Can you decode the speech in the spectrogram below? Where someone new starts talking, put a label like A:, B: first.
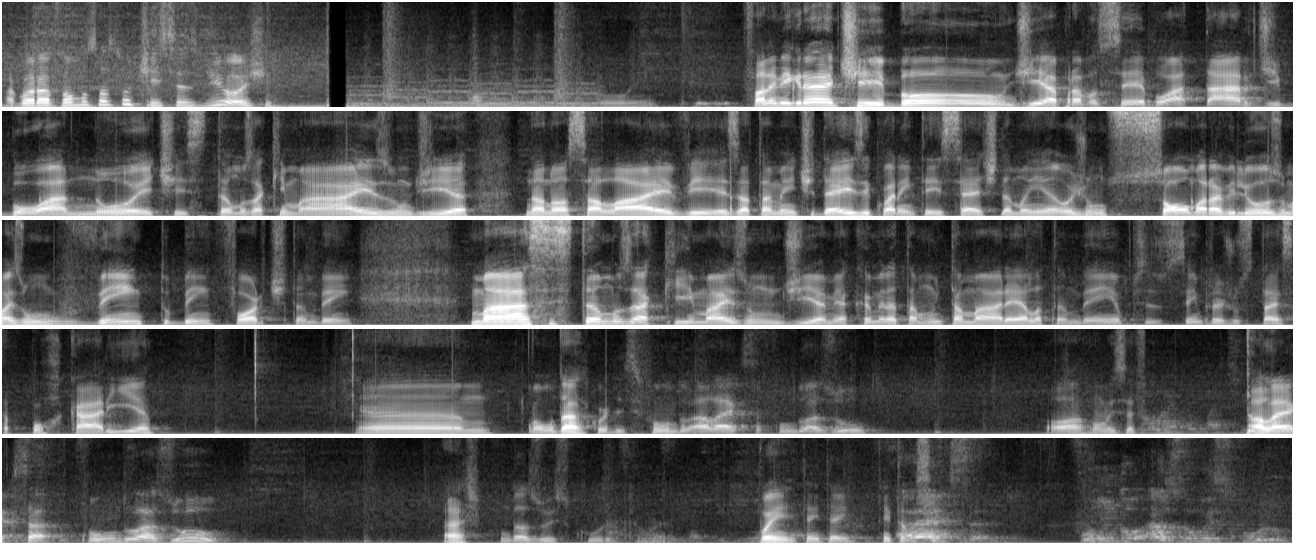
A: Agora vamos às notícias de hoje. Fala imigrante, bom dia para você, boa tarde, boa noite. Estamos aqui mais um dia na nossa live, exatamente 10h47 da manhã. Hoje um sol maravilhoso, mas um vento bem forte também. Mas estamos aqui mais um dia. Minha câmera está muito amarela também. Eu preciso sempre ajustar essa porcaria. Um, vamos mudar a cor desse fundo? Alexa, fundo azul. Ó, vamos ver se ficou. Alexa, fundo azul. Acho que fundo azul escuro. Põe, tenta aí. Tenta
B: Alexa,
A: você.
B: fundo azul escuro.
